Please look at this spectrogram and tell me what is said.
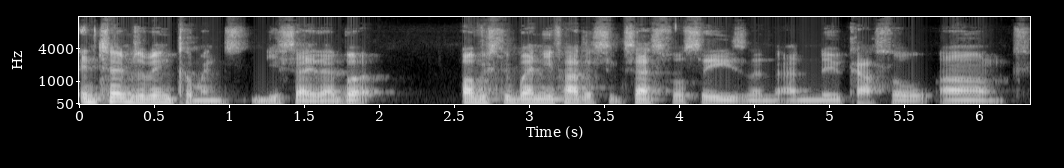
in terms of incomings, you say there, but obviously when you've had a successful season and, and, Newcastle aren't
